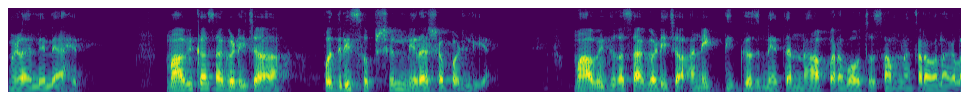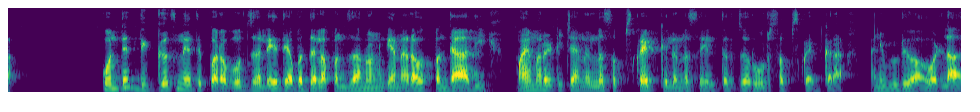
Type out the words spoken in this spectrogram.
मिळालेले आहेत. महाविकास आघाडीच्या पदरी सपशेल निराशा पडली आहे महाविकास आघाडीच्या अनेक दिग्गज नेत्यांना पराभवाचा सामना करावा लागला. कोणते दिग्गज नेते पराभूत झाले त्याबद्दल आपण जाणून घेणार आहोत पण त्याआधी माय मराठी चॅनलला सबस्क्राईब केलं नसेल तर जरूर सबस्क्राईब करा आणि व्हिडिओ आवडला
